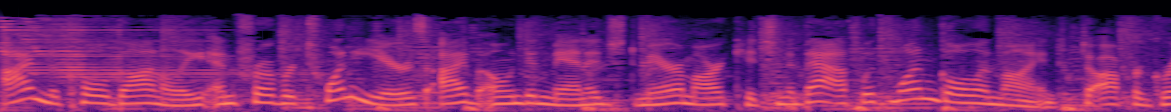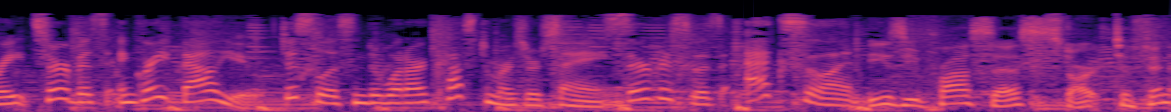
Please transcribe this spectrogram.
I'm Nicole Donnelly, and for over 20 years, I've owned and managed Miramar Kitchen and Bath with one goal in mind to offer great service and great value. Just listen to what our customers are saying. Service was excellent. Easy process, start to finish.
